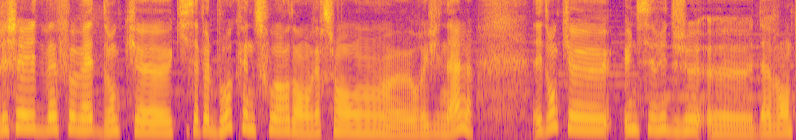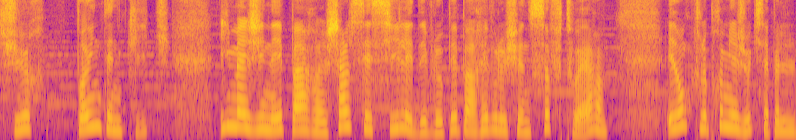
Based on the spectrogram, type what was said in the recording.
Les chevaliers de Baphomet, donc, euh, qui s'appelle Broken Sword en version euh, originale. Et donc, euh, une série de jeux d'aventure point and click, imaginé par Charles Cecil et développé par Revolution Software. Et donc, le premier jeu, qui s'appelle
